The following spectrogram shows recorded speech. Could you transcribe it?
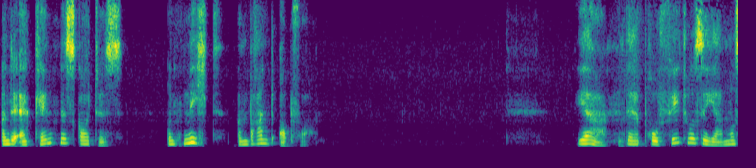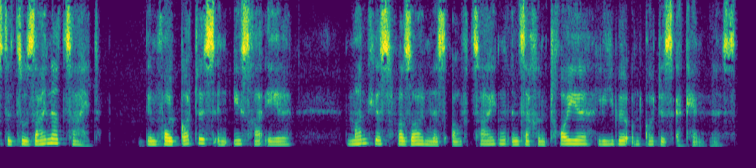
an der Erkenntnis Gottes und nicht am Brandopfer. Ja, der Prophet Hosea musste zu seiner Zeit dem Volk Gottes in Israel manches Versäumnis aufzeigen in Sachen Treue, Liebe und Gotteserkenntnis.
